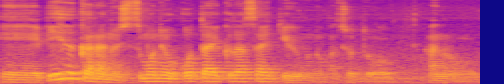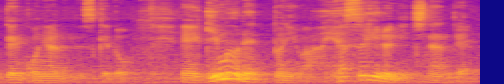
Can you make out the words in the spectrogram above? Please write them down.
えー、ビフからの質問にお答えくださいというものがちょっとあの原稿にあるんですけど、えー、ギムレットには早すぎるにちなんで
